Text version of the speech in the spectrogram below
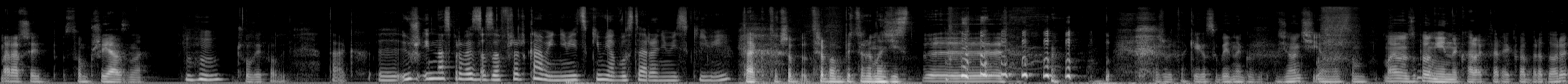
raczej są przyjazne Mhm. człowiekowi. Tak. Y, Już inna sprawa jest z owczarkami niemieckimi albo staro-niemieckimi. Tak, to trzeba, trzeba być trochę nazist... Yy... żeby tak takiego sobie innego wziąć i one są, mają zupełnie inny charakter jak labradory.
